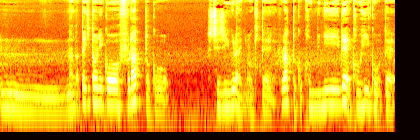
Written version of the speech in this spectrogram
うんなんか適当にこうフラッとこう7時ぐらいに起きてフラッとこうコンビニでコーヒー買うて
